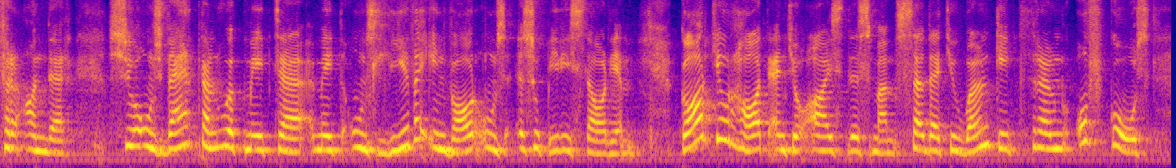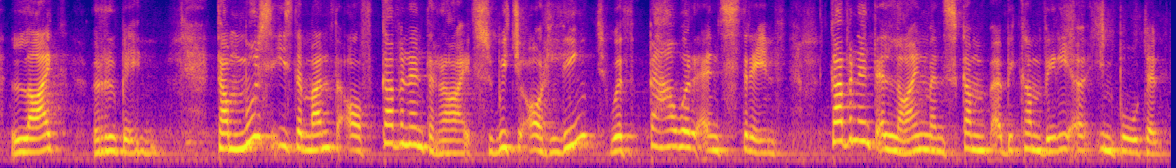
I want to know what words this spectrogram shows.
verander. So ons werk dan ook met uh, met ons lewe en waar ons is op hierdie stadium. Guard your heart and your eyes this month so that you won't get thrown off course like Ruben. Tammuz is the month of covenant rights which are linked with power and strength. Covenant alignments come uh, become very uh, important.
